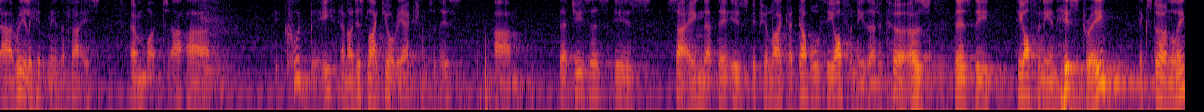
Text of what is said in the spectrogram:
uh, really hit me in the face. And what uh, uh, it could be, and I just like your reaction to this, um, that Jesus is saying that there is, if you like, a double theophany that occurs. There's the theophany in history, externally,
